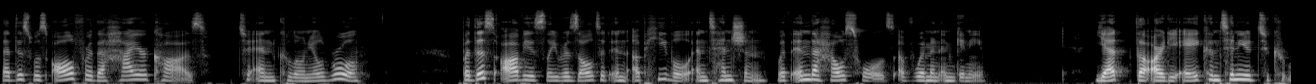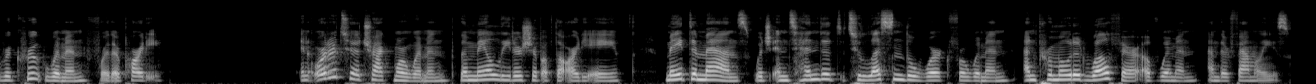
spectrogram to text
that this was all for the higher cause to end colonial rule. But this obviously resulted in upheaval and tension within the households of women in Guinea. Yet, the RDA continued to recruit women for their party. In order to attract more women, the male leadership of the RDA made demands which intended to lessen the work for women and promoted welfare of women and their families.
